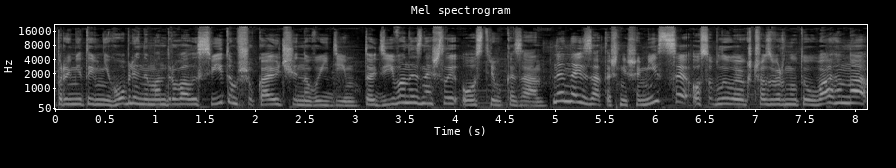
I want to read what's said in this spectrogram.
Примітивні гобліни мандрували світом, шукаючи новий дім. Тоді вони знайшли острів Казан, не найзатишніше місце, особливо якщо звернути увагу на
